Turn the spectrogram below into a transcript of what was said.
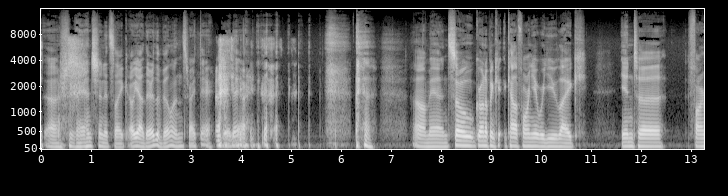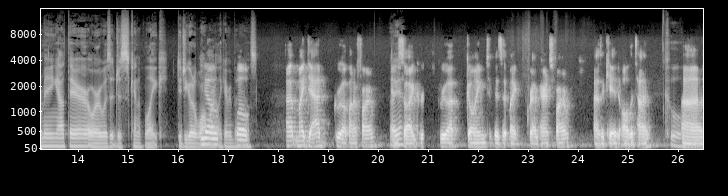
uh, Ranch, and it's like, oh yeah, they're the villains right there. There they are. oh man. So growing up in California, were you like into farming out there, or was it just kind of like, did you go to Walmart know, like everybody well, else? Uh, my dad grew up on a farm, Oh, and yeah? so I grew, grew up going to visit my grandparents' farm as a kid all the time. Cool. Uh,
